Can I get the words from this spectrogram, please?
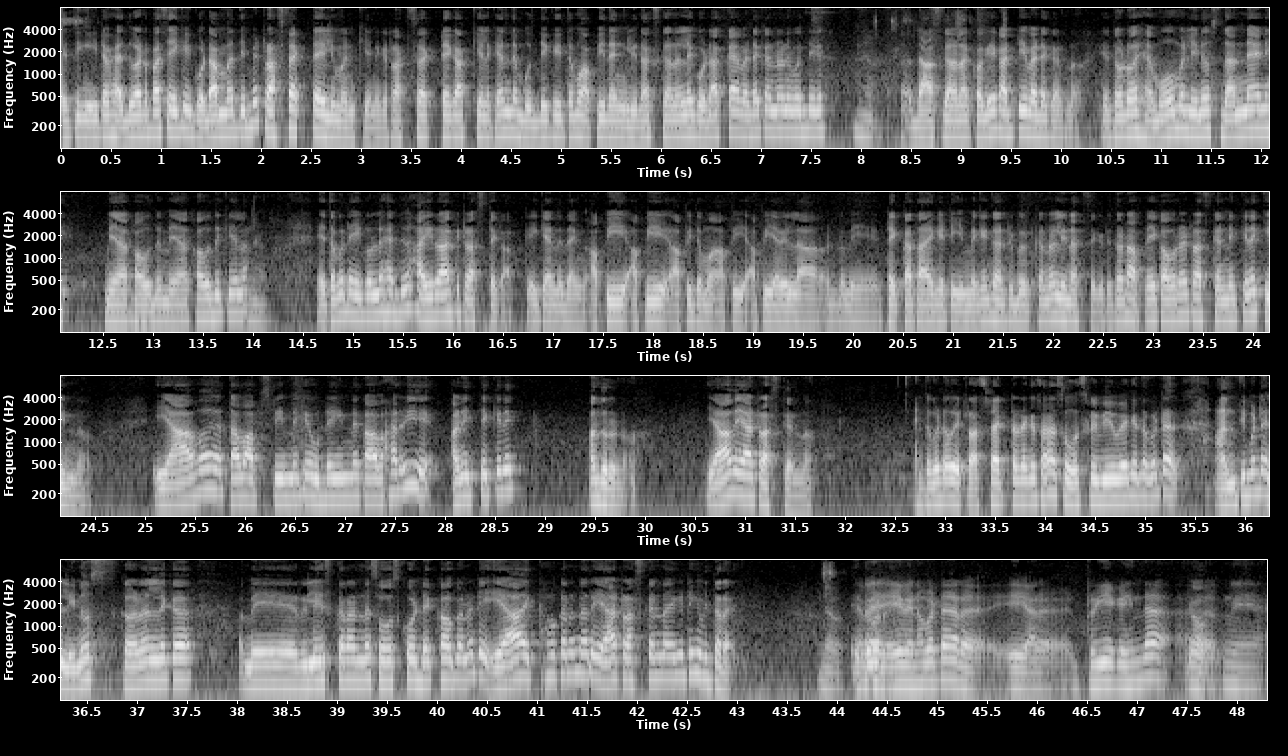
ඉතින් ඊට හැදුවට පස්සේ ඒකේ ගොඩක්ම තිබ්බේ ට්‍රස් ෆැක්ටර් එලිමන්ට් කියන එක ට්‍රස් ෆැක්ටර් එකක් කියලා කියන්නේ දැන් බුද්ධික හිතමු අපි දැන් ලිනක්ස් කර්නල් එකේ ගොඩක් අය වැඩ කරනවනේ බුද්ධික. දාස් ගාණක් වගේ කට්ටිය වැඩ කරනවා. එතකොට හැමෝම ලිනක්ස් දන්නේ. මෙයා කවුද මෙයා කවුද කියලා. එතකොට ඒගොල්ලෝ හැදුවේ හයිරාකි ට්‍රස්ට් එකක්. ඒ කියන්නේ දැන් අපි අපි අපිටම අපි අපි ඇවිල්ලා මේ ටෙක් කතායගේ ටීම් එකෙන් කන්ට්‍රිබියුට් කරනවා ලිනක්ස් එකට. එතකොට අපේ කවුරු ට්‍රස්ට් කෙනෙක් කෙනෙක් ඉන්නවා. එයාව තව අප්ස්ට්‍රීම් එකේ උඩ ඉන්න කව හරි අනිත් එක්කෙනෙක් අඳුරනවා. යාව එයා ට්‍රස් කරනවා. එතකොට ඔය ට්‍රස් ෆැක්ටර් එක සහ සෝස් රිවිව් එක එතකොට අන්තිමට ලිනුස් කර්නල් එක මේ රිලීස් කරන්න සෝස් කෝඩ් එක්කව කරනට එයා එක්කව කරන අර එයා ට්‍රස් කරන එක ටික විතරයි. ඒ වෙනකොට අර ඒ අර ට්‍රී එක හින්දා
